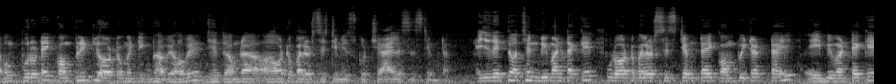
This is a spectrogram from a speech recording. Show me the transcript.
এবং পুরোটাই কমপ্লিটলি অটোমেটিকভাবে হবে, যেহেতু আমরা অটো পাইলট সিস্টেম ইউজ করছি আইএলএস সিস্টেমটা এই যে দেখতে পাচ্ছেন বিমানটাকে, পুরো অটো পাইলট সিস্টেমটাই কম্পিউটারটাই এই বিমানটাকে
